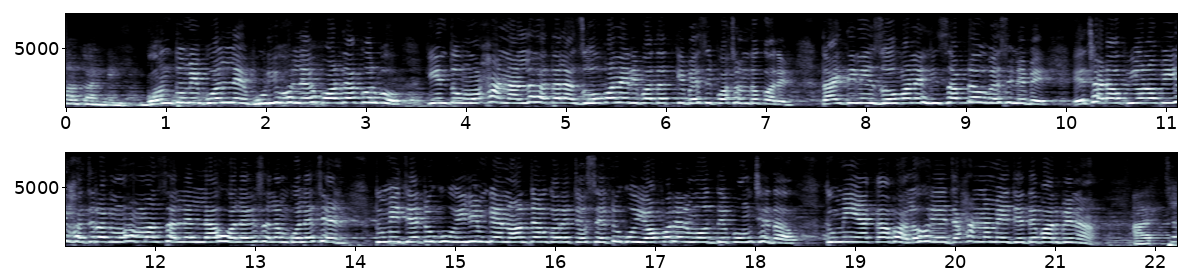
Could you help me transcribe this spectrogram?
দরকার নেই। বোন, তুমি বললে বুড়ি হলে পর্দা করব, কিন্তু মহান আল্লাহ তালা যৌবনের ইবাদতকে বেশি পছন্দ করেন। তাই তিনি যৌবনের হিসাবটাও বেশি নেবে। এছাড়াও প্রিয় নবী হজরত মোহাম্মদ সাল্লাহ আলাইসাল্লাম বলেছেন, তুমি যেটুকু ইলিম জ্ঞান অর্জন করেছ, সেটুকুই অপরের মধ্যে পৌঁছে দাও। তুমি একা ভালো হয়ে জাহান্নামে যেতে পারবে না। আচ্ছা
